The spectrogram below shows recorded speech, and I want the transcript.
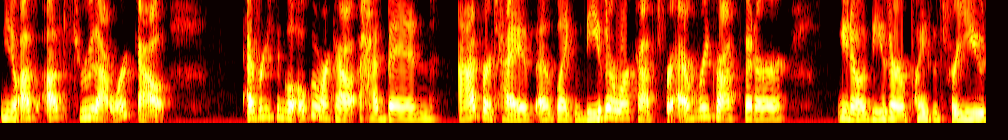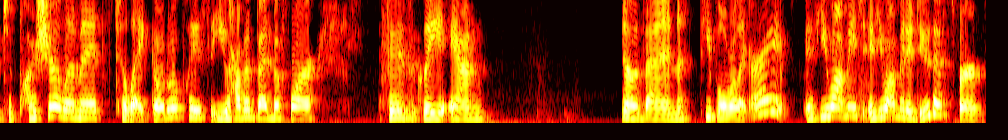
you know, up, up through that workout, every single open workout had been advertised as like these are workouts for every crossfitter you know these are places for you to push your limits to like go to a place that you haven't been before physically. And you know then people were like all right if you want me to if you want me to do this for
